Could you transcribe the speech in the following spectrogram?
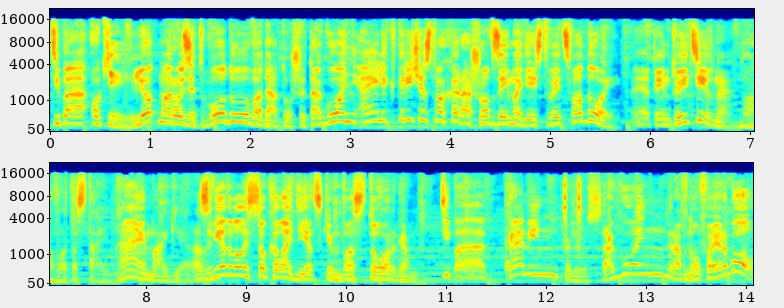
Типа, окей, лед морозит воду, вода тушит огонь, а электричество хорошо взаимодействует с водой. Это интуитивно. Ну а вот остальная магия разведывалась с околодетским восторгом. Типа, камень плюс огонь равно фаербол.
